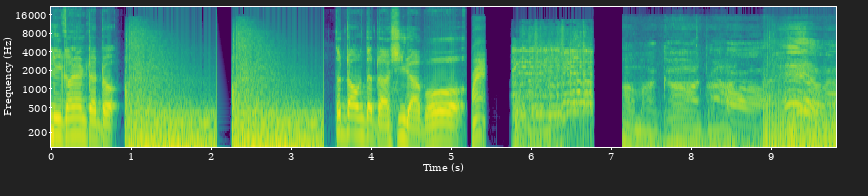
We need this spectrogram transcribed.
လီကောင်းတဲ့တက်တော့တက်တောင်းတက်တာရှိတာပေါ့ Oh my god bro Hell no,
